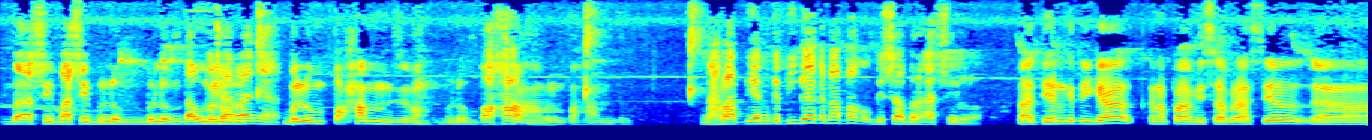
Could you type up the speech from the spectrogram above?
masih masih belum belum tahu belum caranya, belum paham sih bang belum paham. Ah, belum paham tuh Nah, latihan ketiga kenapa kok bisa berhasil loh? latihan ketiga kenapa bisa berhasil Eh,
